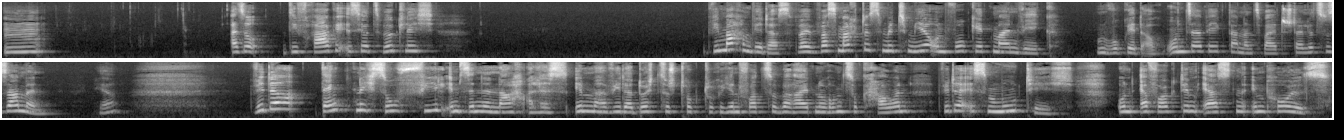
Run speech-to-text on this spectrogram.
Mm. Also die Frage ist jetzt wirklich, wie machen wir das? Was macht es mit mir und wo geht mein Weg? Und wo geht auch unser Weg dann an zweiter Stelle zusammen? Ja? Wieder denkt nicht so viel im Sinne nach, alles immer wieder durchzustrukturieren, vorzubereiten, rumzukauen. Wieder ist mutig und erfolgt dem ersten Impuls.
